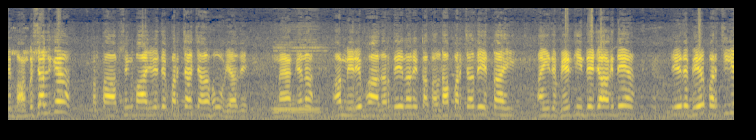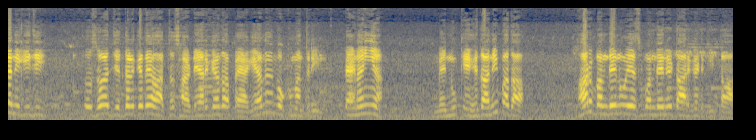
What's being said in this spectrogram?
ਇਹ ਬੰਬ ਚੱਲ ਗਿਆ? ਪ੍ਰਤਾਪ ਸਿੰਘ ਬਾਜਵੇ ਤੇ ਪਰਚਾ ਚੱਲ ਹੋ ਗਿਆ ਤੇ। ਮੈਂ ਕਹਿੰਦਾ ਆ ਮੇਰੇ ਫਾਦਰ ਤੇ ਇਹਨਾਂ ਨੇ ਕਤਲ ਦਾ ਪਰਚਾ ਦੇ ਦਿੱਤਾ ਸੀ। ਅਸੀਂ ਤੇ ਫਿਰ ਜਿੰਦੇ ਜਾਗਦੇ ਆ। ਤੇ ਇਹ ਤੇ ਫਿਰ ਪਰਚੀ ਆ ਨਿੱਕੀ ਜੀ ਤੋ ਸੋ ਜਿੱਦਣ ਕਿਤੇ ਹੱਥ ਸਾਡੇ ਵਰਗਿਆਂ ਦਾ ਪੈ ਗਿਆ ਨਾ ਮੁੱਖ ਮੰਤਰੀ ਨੂੰ, ਪੈਣਾ ਹੀ ਆ। ਮੈਨੂੰ ਕਿਸੇ ਦਾ ਨਹੀਂ ਪਤਾ। ਹਰ ਬੰਦੇ ਨੂੰ ਇਸ ਬੰਦੇ ਨੇ ਟਾਰਗੇਟ ਕੀਤਾ।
